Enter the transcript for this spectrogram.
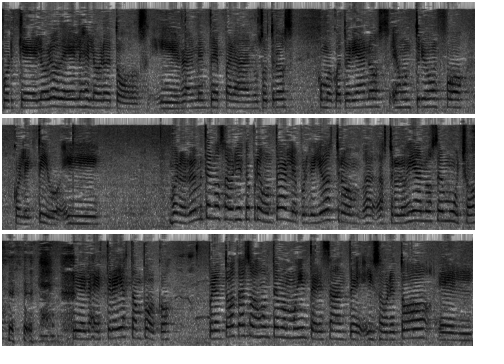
porque el logro de él es el logro de todos. Y realmente para nosotros como ecuatorianos es un triunfo colectivo. Y bueno, realmente no sabría qué preguntarle porque yo de astro, astrología no sé mucho y de las estrellas tampoco, pero en todo caso es un tema muy interesante y sobre todo el,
